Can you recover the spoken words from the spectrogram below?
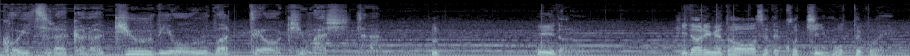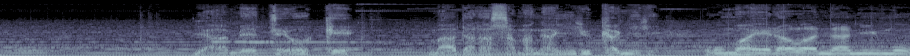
こいつらからキュービを奪っておきました。いいだろう。左目と合わせてこっちに持ってこい。やめておけ。マダラ様がいる限りお前らは何も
